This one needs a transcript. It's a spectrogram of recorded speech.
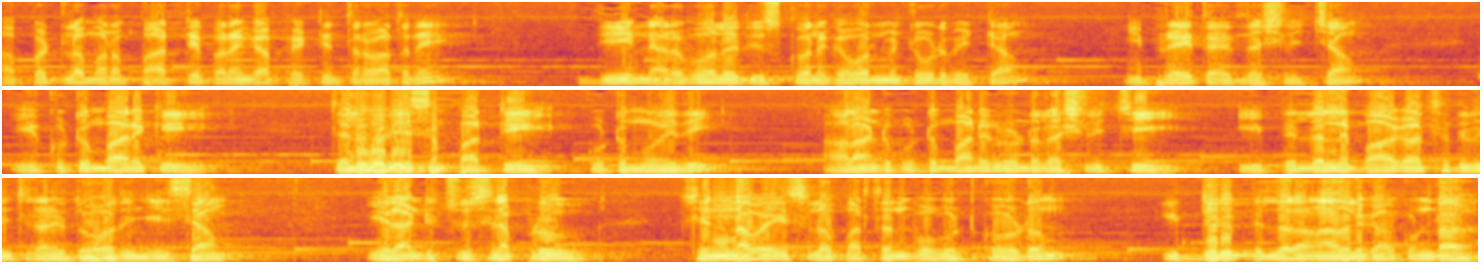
అప్పట్లో మనం పార్టీ పరంగా పెట్టిన తర్వాతనే దీన్ని అనుభవంలో తీసుకొని గవర్నమెంట్ కూడా పెట్టాం. ఇప్పుడైతే ఐదు లక్షలు ఇచ్చాం. ఈ కుటుంబానికి తెలుగుదేశం పార్టీ కుటుంబం ఇది. అలాంటి కుటుంబానికి రెండు లక్షలు ఇచ్చి ఈ పిల్లల్ని బాగా చదివించడానికి దోహదం చేశాం. ఇలాంటి చూసినప్పుడు చిన్న వయసులో భర్తను పోగొట్టుకోవడం ఇద్దరు పిల్లలు అనాథలు కాకుండా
